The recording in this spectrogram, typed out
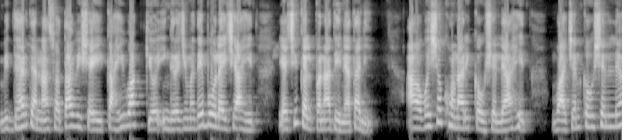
विद्यार्थ्यांना स्वतःविषयी काही वाक्य इंग्रजीमध्ये बोलायची आहेत याची कल्पना देण्यात आली. आवश्यक होणारी कौशल्य आहेत. वाचन कौशल्य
